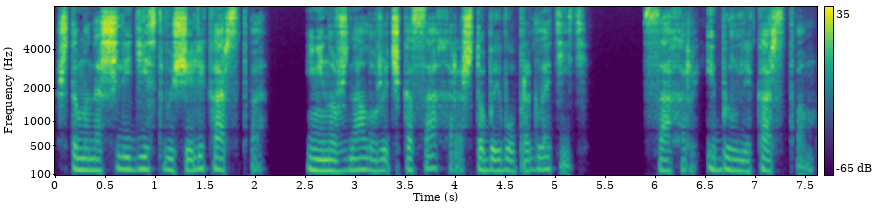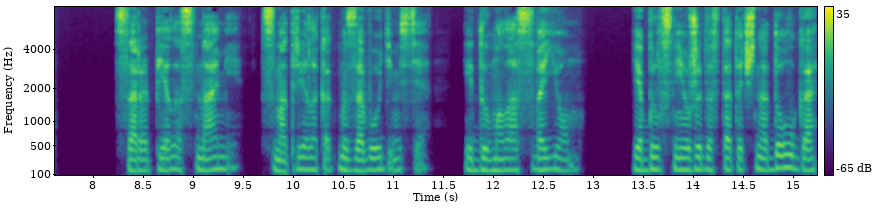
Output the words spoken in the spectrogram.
что мы нашли действующее лекарство, и не нужна ложечка сахара, чтобы его проглотить. Сахар и был лекарством. Сара пела с нами, смотрела, как мы заводимся, и думала о своем. Я был с ней уже достаточно долго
